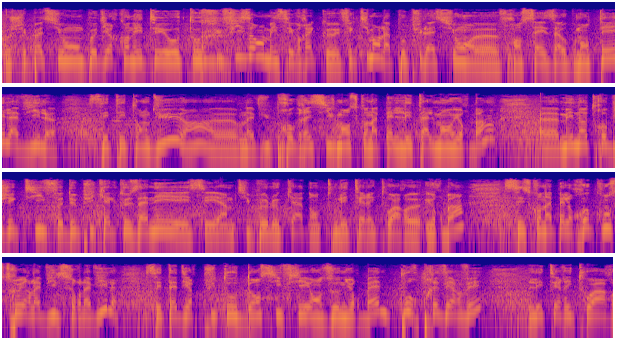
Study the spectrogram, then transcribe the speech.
je ne sais pas si on peut dire qu'on était autosuffisant, mais c'est vrai qu'effectivement la population euh, française a augmenté, la ville s'est étendue. Hein, euh, on a vu progressivement ce qu'on appelle l'étalement urbain. Euh, mais notre objectif depuis quelques années, et c'est un petit peu le cas dans tous les territoires urbains, c'est ce qu'on appelle reconstruire la ville sur la ville, c'est-à-dire plutôt densifier en zone urbaine pour préserver les territoires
